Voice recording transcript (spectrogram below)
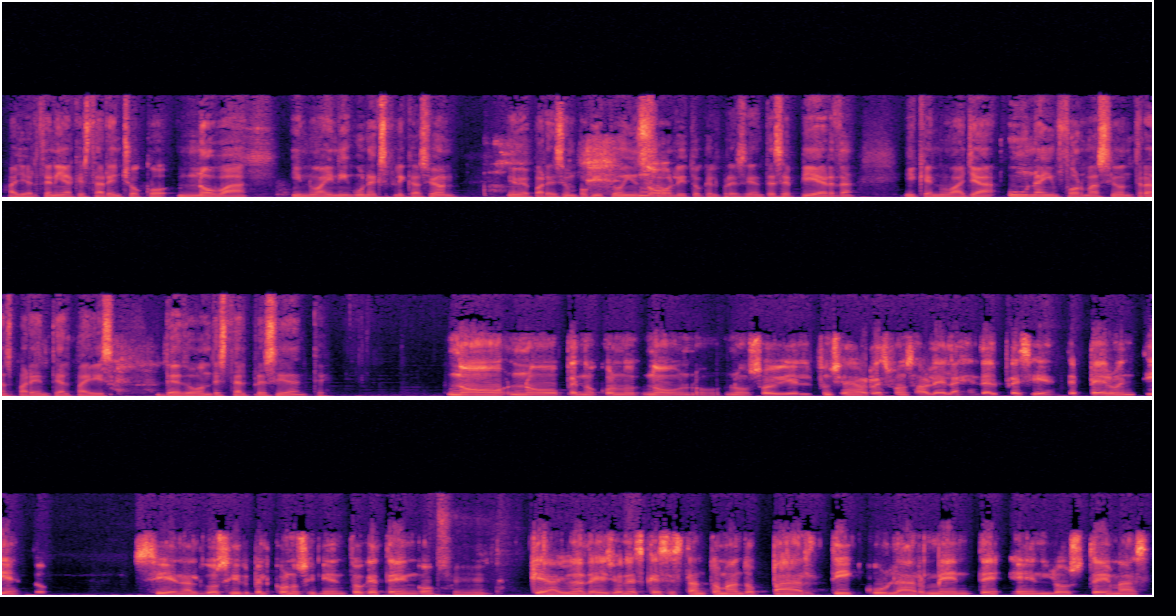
Ayer tenía que estar en Chocó, no va y no hay ninguna explicación. Y me parece un poquito insólito que el presidente se pierda y que no haya una información transparente al país de dónde está el presidente. No, no, pues no, no, no, no soy el funcionario responsable de la agenda del presidente, pero entiendo, si en algo sirve el conocimiento que tengo, Sí. que hay unas decisiones que se están tomando particularmente en los temas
